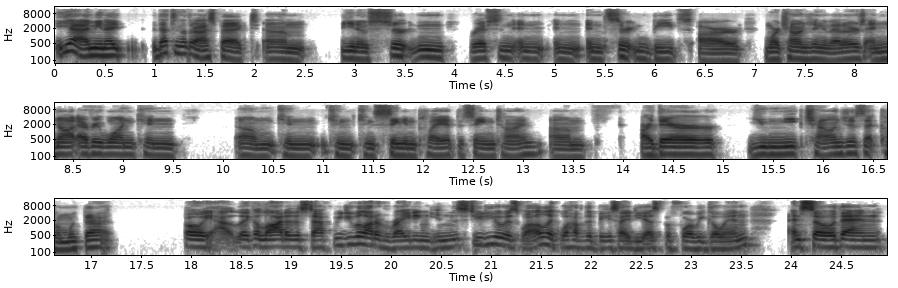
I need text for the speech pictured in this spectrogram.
Yeah, I mean, I that's another aspect. Um, you know, certain riffs and and and, and certain beats are more challenging than others, and not everyone can um can can can sing and play at the same time. Um, are there unique challenges that come with that? Oh yeah, like a lot of the stuff. We do a lot of writing in the studio as well. Like we'll have the base ideas before we go in. And so then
